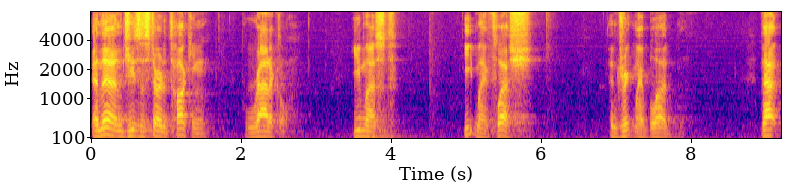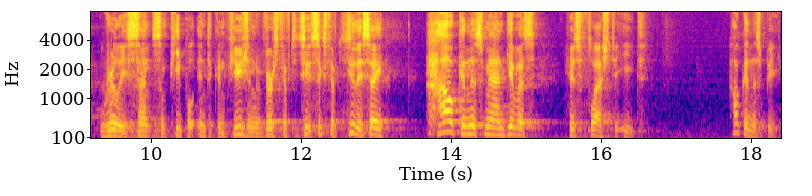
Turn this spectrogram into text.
And then Jesus started talking radical. You must eat my flesh and drink my blood. That really sent some people into confusion. In verse 52, 652, they say, How can this man give us his flesh to eat? How can this be?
